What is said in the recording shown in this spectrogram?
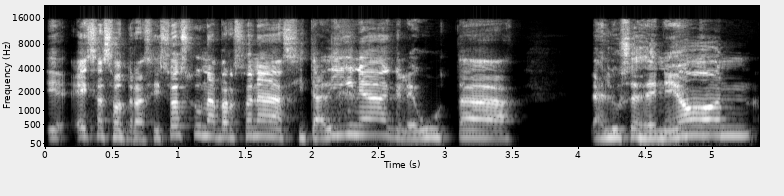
e- esa es otra. Si sos una persona citadina, que le gusta las luces de neón,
